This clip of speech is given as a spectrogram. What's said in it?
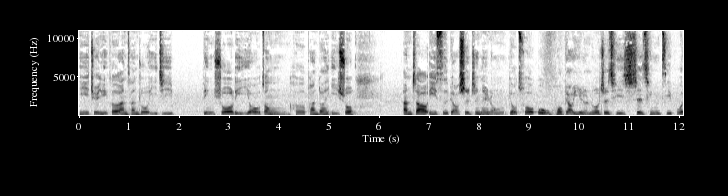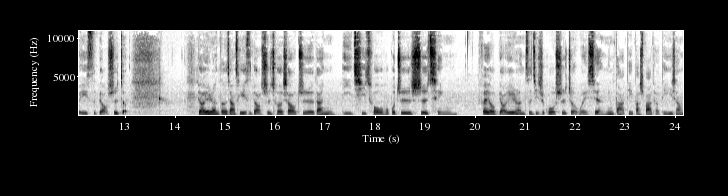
依具体个案参酌以及丙说理由，综合判断乙说按照意思表示之内容有错误，或表意人若知其事情及不为意思表示者。表意人得将其意思表示撤销之，但以其错误或不知事情非由表意人自己之过失者为限。民法第八十八条第一项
